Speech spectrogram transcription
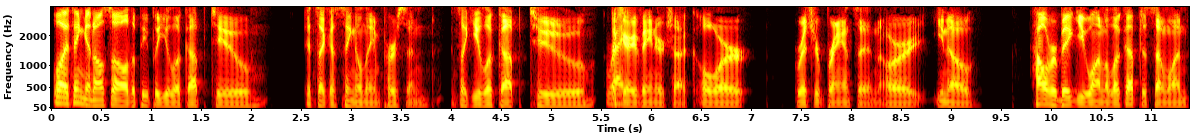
Well, I think, and also all the people you look up to, it's like a single name person. It's like you look up to Right. Gary Vaynerchuk or Richard Branson, or you know, however big you want to look up to someone.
